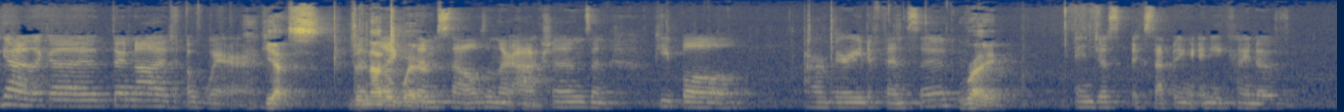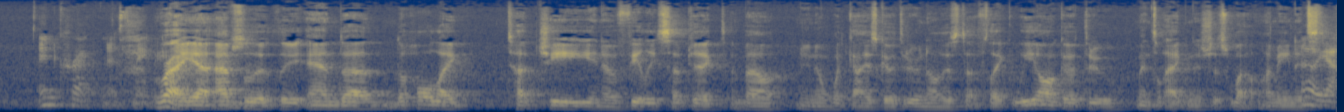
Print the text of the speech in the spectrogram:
yeah, like uh, they're not aware. Yes, they're of, not like, aware. themselves and their Mhm. actions, and people are very defensive Right, and just accepting any kind of incorrectness, maybe. right, yeah, absolutely. And uh, the whole like touchy, you know, feely subject about you know what guys go through and all this stuff. Like we all go through mental anguish as well. I mean, it's Oh yeah.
